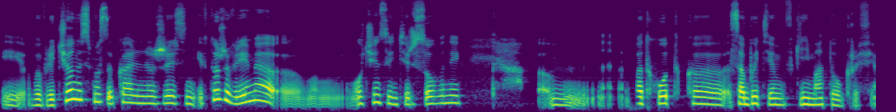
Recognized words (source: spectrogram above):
и вовлеченность в музыкальную жизнь, и в то же время э, очень заинтересованный эм, подход к событиям в кинематографе.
